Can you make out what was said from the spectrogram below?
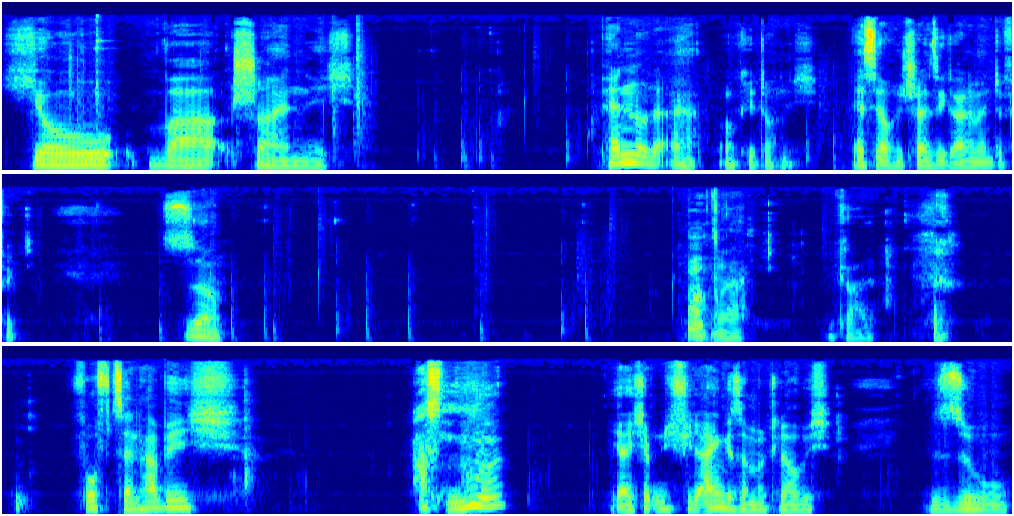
Yo, wahrscheinlich. Pennen oder? Ah, okay, doch nicht. Er ist ja auch scheißegal im Endeffekt. So. Hm. Ah, egal. 15 habe ich. Hast nur? Ja, ich habe nicht viel eingesammelt, glaube ich. So.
